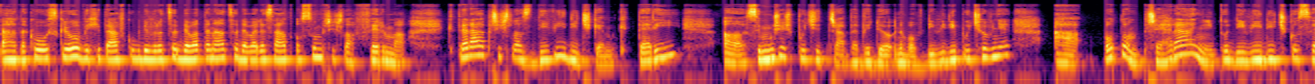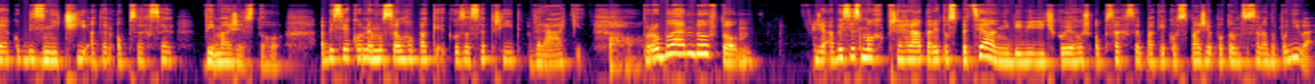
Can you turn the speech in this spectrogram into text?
a, takovou skvělou vychytávku, kdy v roce 1998 přišla firma, která přišla s DVDčkem, který a, si můžeš půjčit třeba ve video nebo v DVD půjčovně a potom přehrání to DVDčko se jakoby zničí a ten obsah se vymaže z toho, aby si jako nemusel ho pak jako zase přijít vrátit. Aha. Problém byl v tom, že aby si mohl přehrát tady to speciální DVDčko, jehož obsah se pak jako smaže po tom, co se na to podíváš,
